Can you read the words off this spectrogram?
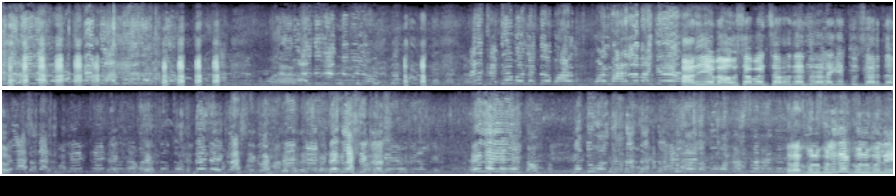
अरे भाऊसा पण सर्वजण तुला लगेच तू चरत त्याला गुलगुली दे गुलगुली.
